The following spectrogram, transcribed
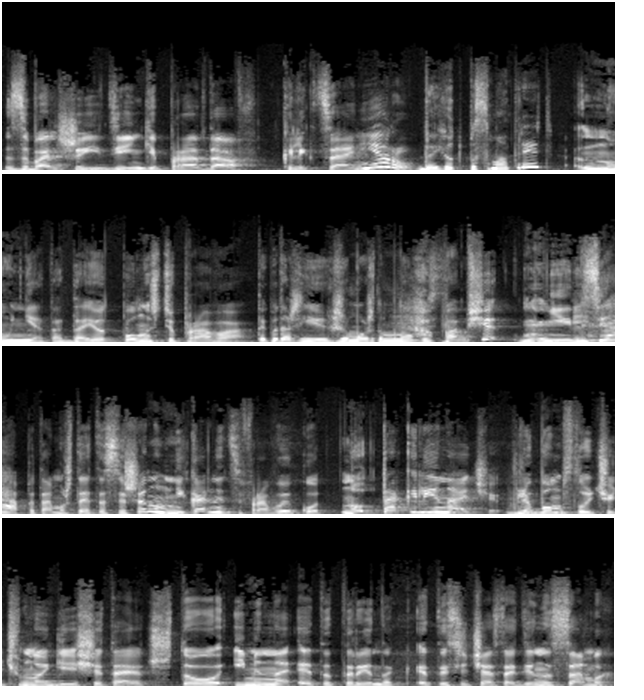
за большие деньги продав коллекционеру, дает посмотреть? ну нет, отдает полностью права. Так подожди, их же можно много сделать. Вообще нельзя, потому что это совершенно уникальный цифровой код. Но так или иначе, в любом случае, очень многие считают, что именно этот рынок, это сейчас один из самых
